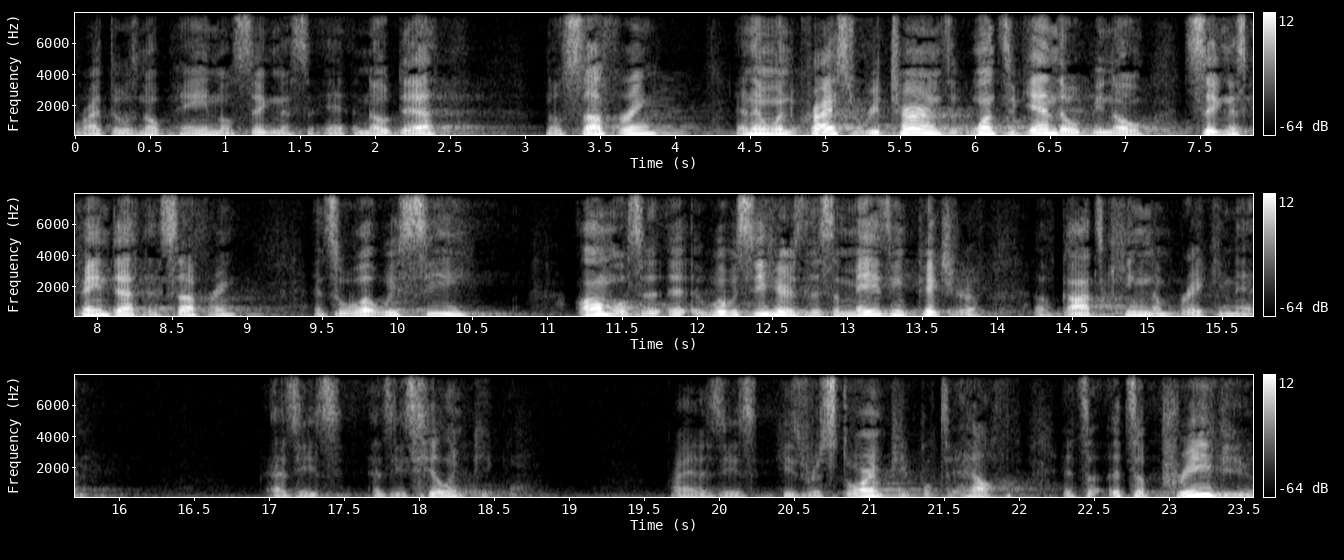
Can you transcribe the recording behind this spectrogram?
right, there was no pain, no sickness, eh, no death, no suffering. And then when Christ returns, once again, there will be no sickness, pain, death, and suffering. And so what we see almost, what we see here is this amazing picture of, of God's kingdom breaking in as he's, as he's healing people, right? As he's, he's restoring people to health. It's a, it's a preview,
